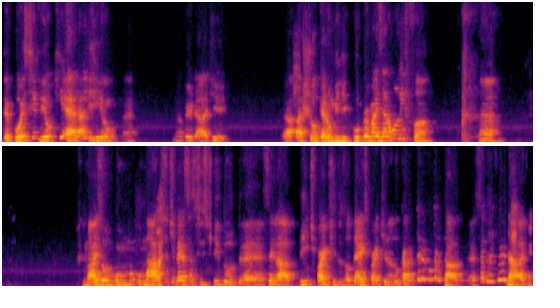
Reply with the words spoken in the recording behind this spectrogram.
depois se viu que era ali, né? na verdade, achou que era um Mini Cooper, mas era um Lifan. É. Mas o, o, o Matos, se tivesse assistido, é, sei lá, 20 partidas ou 10 partidas do cara, teria contratado. Essa é a grande verdade.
